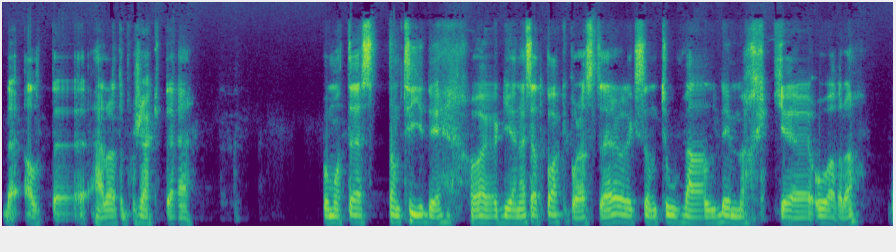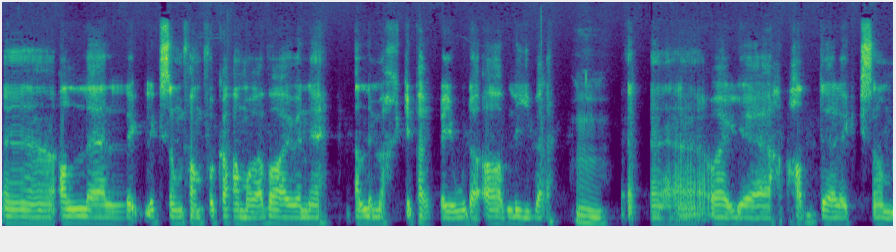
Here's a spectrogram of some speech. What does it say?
det, alt det, hele dette prosjektet på en måte samtidig. Og når jeg ser tilbake på det, så er det liksom to veldig mørke år. da. Eh, alle liksom framfor kamera var jo inne i veldig mørke perioder av livet. Mm. Eh, og jeg hadde liksom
